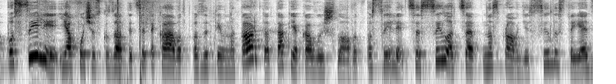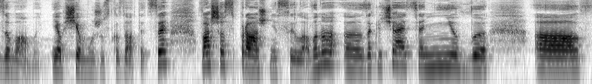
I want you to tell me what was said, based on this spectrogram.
По силі, я хочу сказати, це така от позитивна карта, так, яка вийшла. От по силі, це сила, це насправді сили стоять за вами. Я ще можу сказати. Це ваша справжня сила. Вона е, заключається не в, е, в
